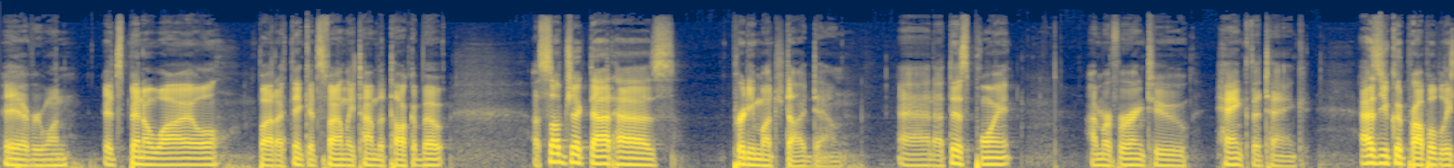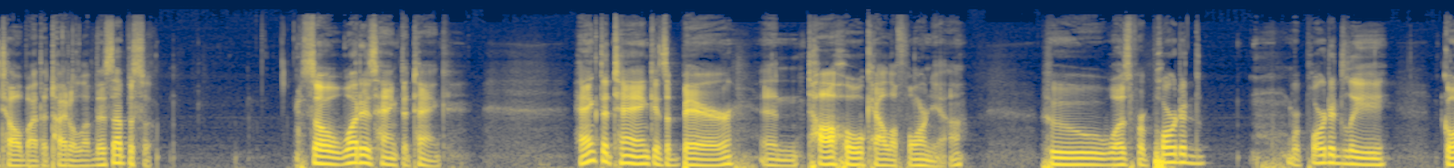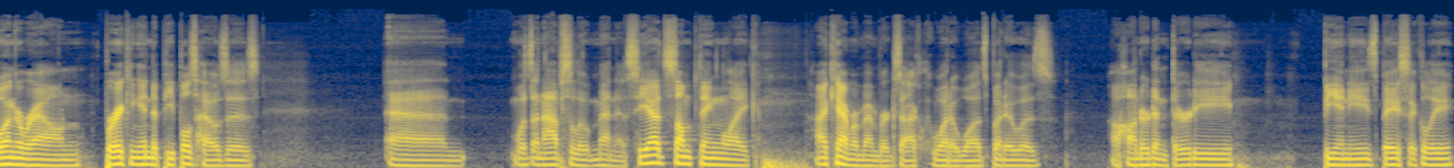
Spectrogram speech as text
Hey everyone. It's been a while, but I think it's finally time to talk about a subject that has pretty much died down. And at this point, I'm referring to Hank the Tank, as you could probably tell by the title of this episode. So, what is Hank the Tank? Hank the Tank is a bear in Tahoe, California, who was reported reportedly going around breaking into people's houses and was an absolute menace. He had something like I can't remember exactly what it was, but it was 130 B&Es basically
